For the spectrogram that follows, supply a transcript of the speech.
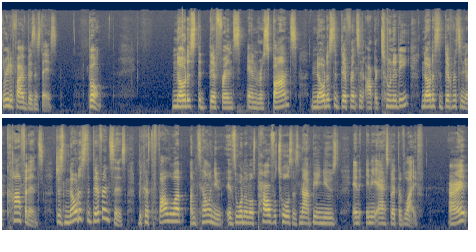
three to five business days. Boom. Notice the difference in response. Notice the difference in opportunity. Notice the difference in your confidence. Just notice the differences because the follow up, I'm telling you, is one of the most powerful tools that's not being used in any aspect of life. All right.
